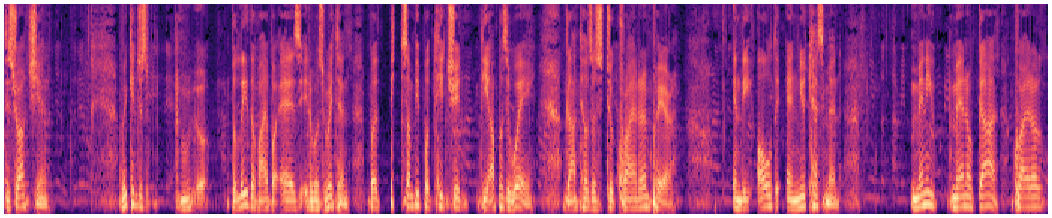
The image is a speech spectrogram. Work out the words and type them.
destruction. We can just uh, believe the Bible as it was written, but some people teach it the opposite way. God tells us to cry out in prayer. In the Old and New Testament, many men of God cried out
